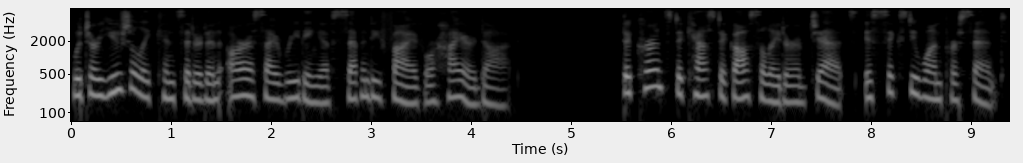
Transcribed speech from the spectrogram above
which are usually considered an RSI reading of 75 or higher. The current stochastic oscillator of JETS is 61%.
